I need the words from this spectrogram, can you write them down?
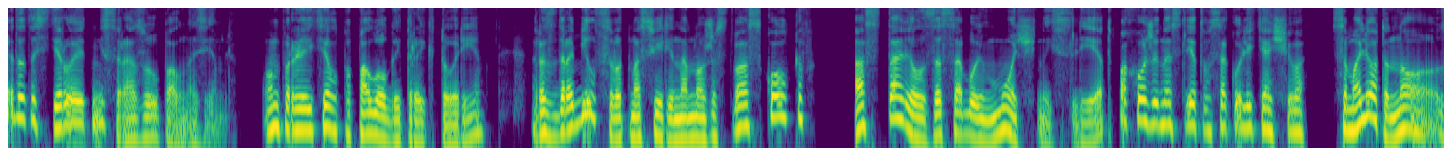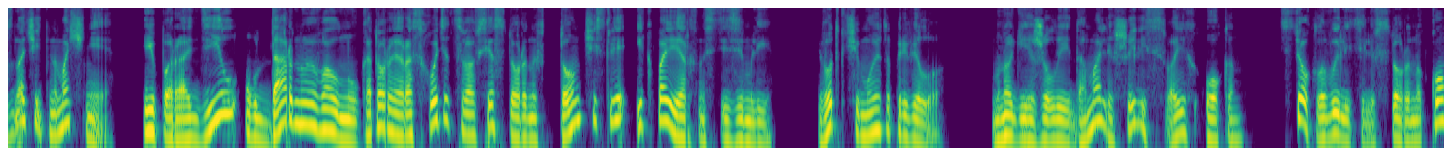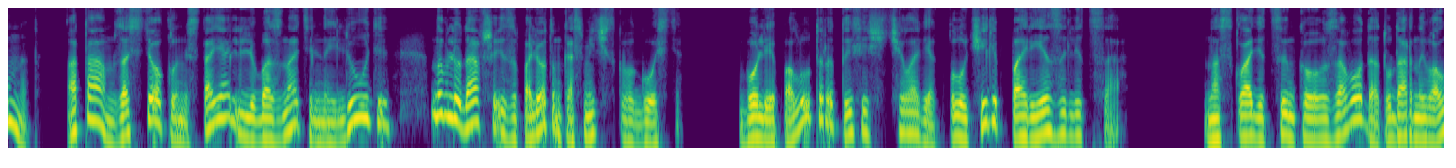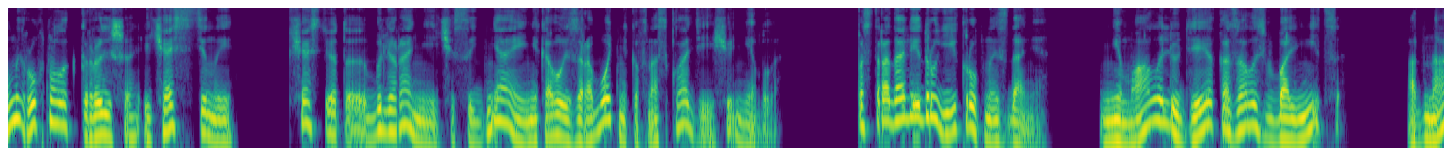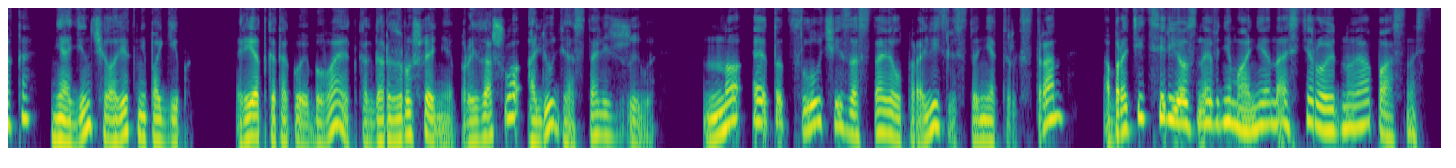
Этот астероид не сразу упал на Землю. Он пролетел по пологой траектории, раздробился в атмосфере на множество осколков, оставил за собой мощный след, похожий на след высоколетящего самолета, но значительно мощнее, и породил ударную волну, которая расходится во все стороны, в том числе и к поверхности Земли. И вот к чему это привело. Многие жилые дома лишились своих окон. Стекла вылетели в сторону комнат, а там, за стеклами, стояли любознательные люди, наблюдавшие за полетом космического гостя. Более полутора тысяч человек получили порезы лица. На складе цинкового завода от ударной волны рухнула крыша и часть стены. К счастью, это были ранние часы дня, и никого из работников на складе еще не было. Пострадали и другие крупные здания. Немало людей оказалось в больнице, Однако ни один человек не погиб. Редко такое бывает, когда разрушение произошло, а люди остались живы. Но этот случай заставил правительство некоторых стран обратить серьезное внимание на астероидную опасность.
